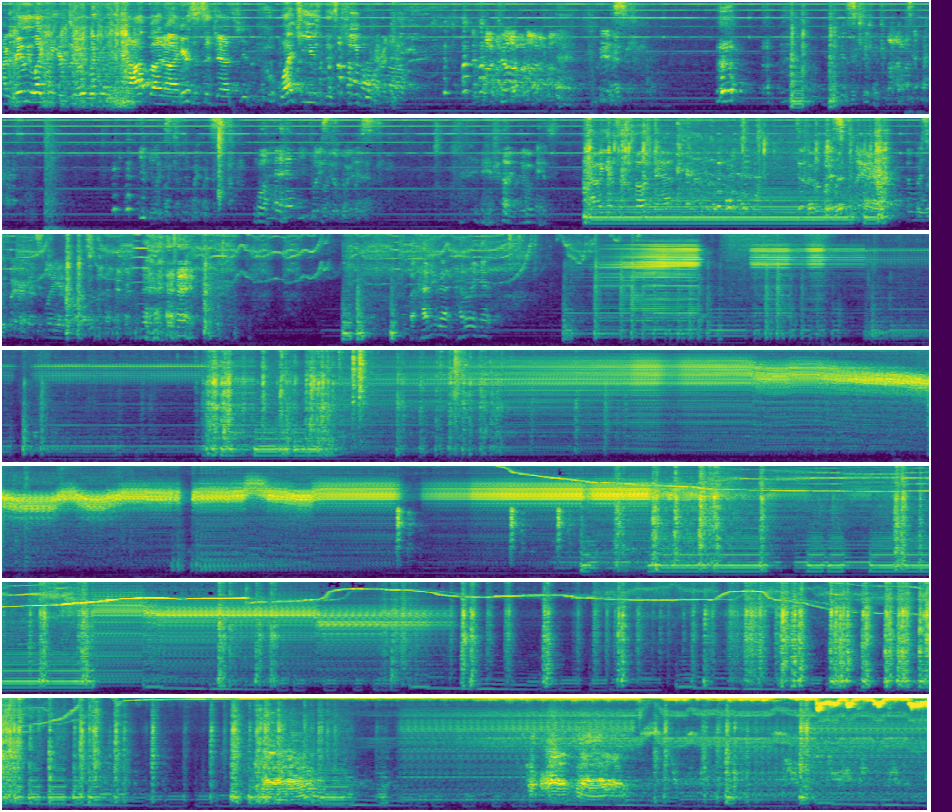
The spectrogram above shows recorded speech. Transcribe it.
I really like what you're doing with the top, but uh, here's a suggestion. Why don't you use this keyboard? What? He plays the whisk. If I do miss. Now he gets his phone down. The whisk player. Gracias.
